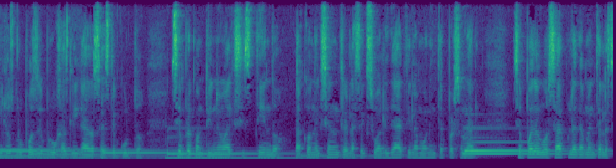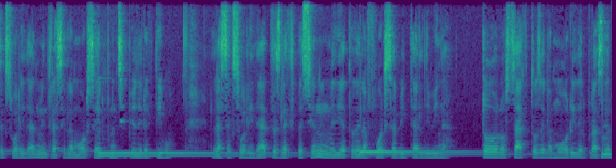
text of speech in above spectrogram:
y los grupos de brujas ligados a este culto, siempre continúa existiendo la conexión entre la sexualidad y el amor interpersonal. Se puede gozar plenamente la sexualidad mientras el amor sea el principio directivo. La sexualidad es la expresión inmediata de la fuerza vital divina. Todos los actos del amor y del placer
